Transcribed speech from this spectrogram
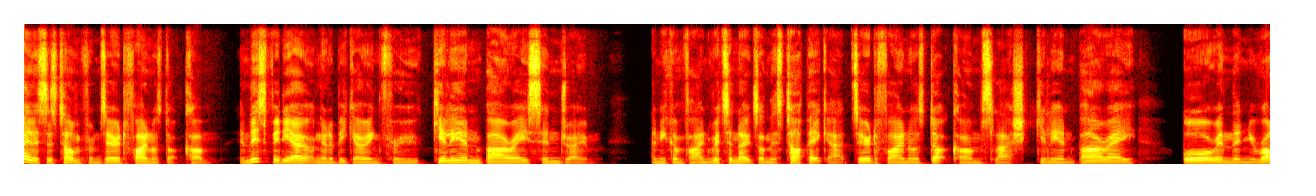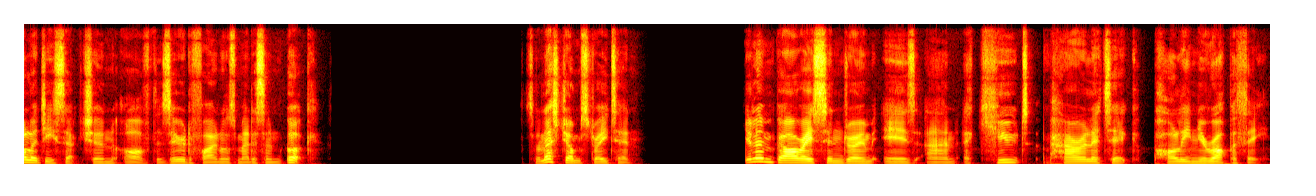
Hi, this is Tom from ZeroToFinals.com. In this video, I'm going to be going through Guillain-Barré syndrome, and you can find written notes on this topic at ZeroToFinals.com slash Guillain-Barré or in the neurology section of the Zero to Finals Medicine book. So let's jump straight in. Guillain-Barré syndrome is an acute paralytic polyneuropathy,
